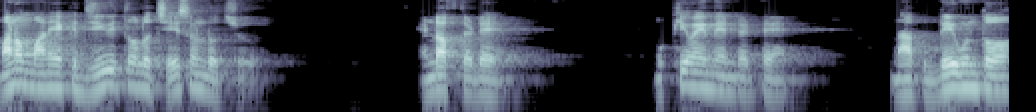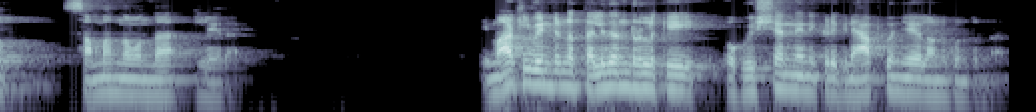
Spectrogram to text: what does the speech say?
మనం మన యొక్క జీవితంలో చేసి ఉండొచ్చు. ఎండ్ ఆఫ్ ద డే ముఖ్యమైనది ఏంటంటే నాకు దేవునితో సంబంధం ఉందా లేదా? ఈ మాటలు వింటున్న తల్లిదండ్రులకి ఒక విషయాన్ని నేను ఇక్కడ జ్ఞాపకం చేయాలనుకుంటున్నాను.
